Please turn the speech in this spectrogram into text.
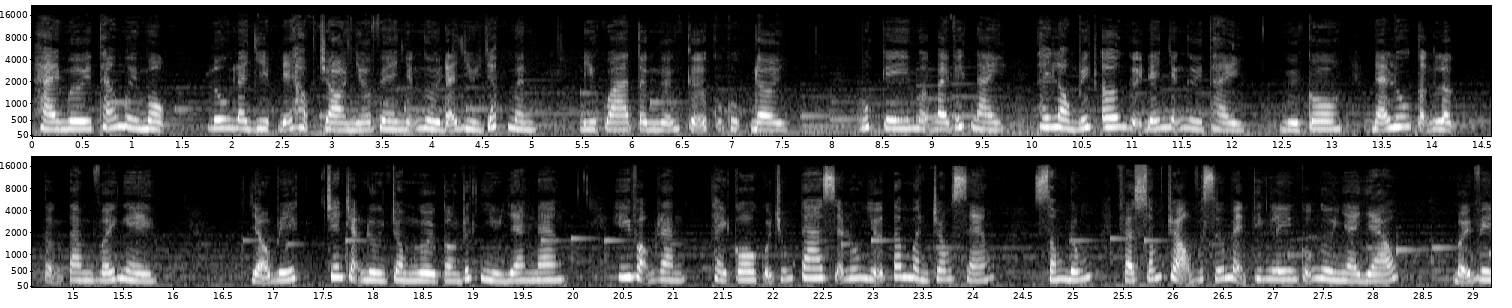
20 tháng 11 luôn là dịp để học trò nhớ về những người đã dìu dắt mình đi qua từng ngưỡng cửa của cuộc đời. Bookie mượn bài viết này thay lòng biết ơn gửi đến những người thầy, người cô đã luôn tận lực, tận tâm với nghề. Dẫu biết trên chặng đường trồng người còn rất nhiều gian nan, hy vọng rằng thầy cô của chúng ta sẽ luôn giữ tâm mình trong sáng, sống đúng và sống trọn với sứ mệnh thiêng liêng của người nhà giáo. Bởi vì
